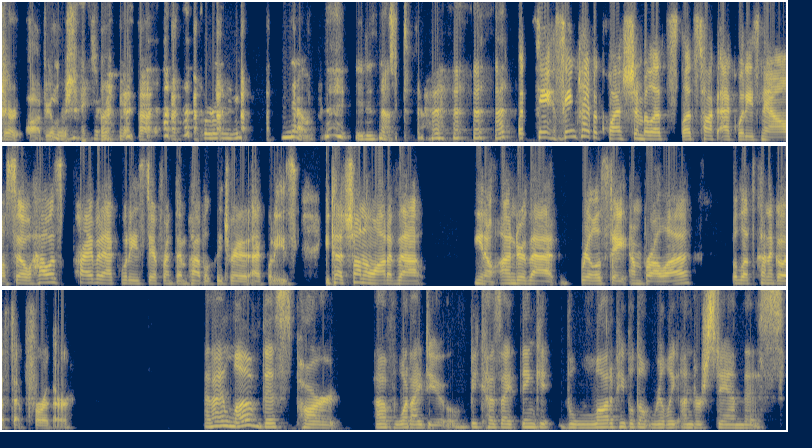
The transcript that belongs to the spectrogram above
very popular no, it is not. same, same type of question, but let's let's talk equities now. So, how is private equities different than publicly traded equities? You touched on a lot of that, you know, under that real estate umbrella, but let's kind of go a step further. And I love this part of what I do because I think it, a lot of people don't really understand this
